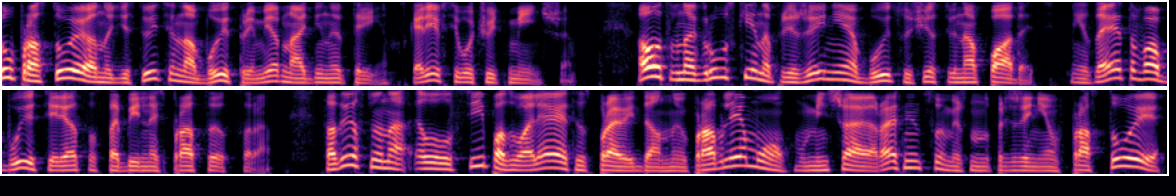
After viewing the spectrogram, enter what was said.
то простое оно действительно будет примерно 1,3, скорее всего чуть меньше. А вот в нагрузке напряжение будет существенно падать. Из-за этого будет теряться стабильность процессора. Соответственно, LLC позволяет исправить данную проблему, уменьшая разницу между напряжением в простое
